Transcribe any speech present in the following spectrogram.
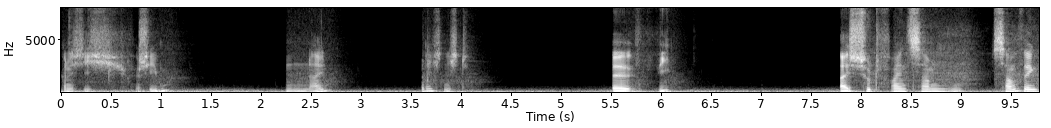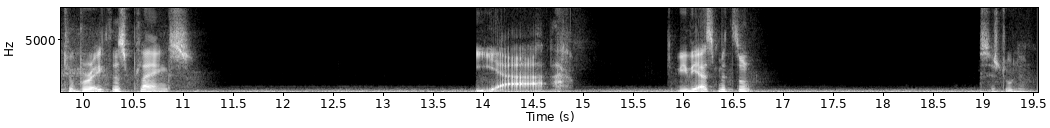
Kann ich dich verschieben? Nein. Kann ich nicht. Äh, wie... I should find some something to break these planks. Ja. Wie wär's mit so... Was ist der Stuhl denn?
